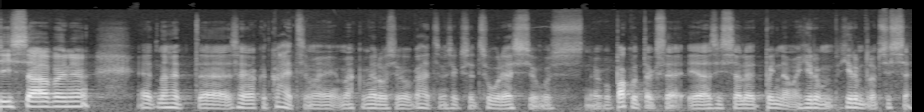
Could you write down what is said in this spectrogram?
siis saab, on ju. et noh, et äh, sa ei hakkad kahetsema, me hakkame elus ju kahetsema niisuguseid suuri asju, kus nagu pakutakse ja siis sa lööd pinnama, hirm, hirm tuleb sisse.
